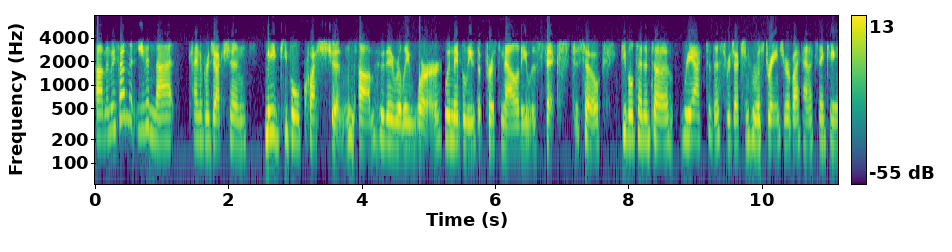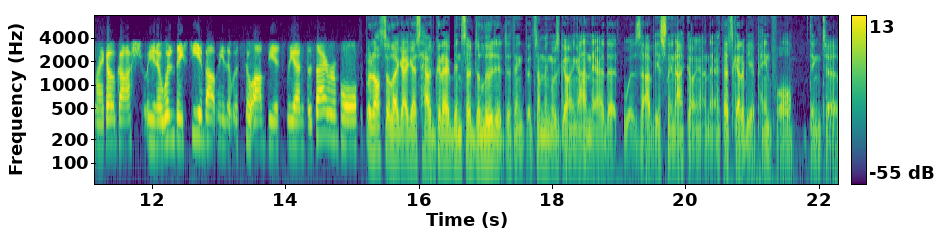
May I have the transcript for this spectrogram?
Um, and we found that even that kind of rejection made people question um, who they really were when they believed that personality was fixed. So people tended to react to this rejection from a stranger by kind of thinking like, "Oh gosh, you know, what did they see about me that was so obviously undesirable?" But also, like, I guess, how could I have been so deluded to think that something was going on there that was obviously not going on there? That's got to be a painful thing to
